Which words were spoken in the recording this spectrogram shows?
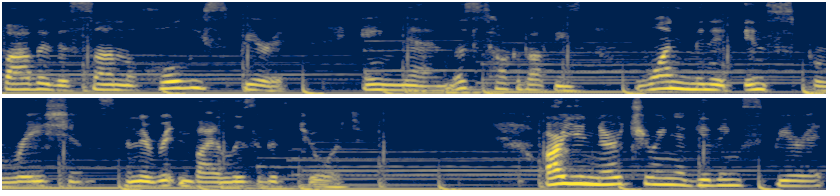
Father, the Son, the Holy Spirit. Amen. Let's talk about these one minute inspirations, and they're written by Elizabeth George. Are you nurturing a giving spirit?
